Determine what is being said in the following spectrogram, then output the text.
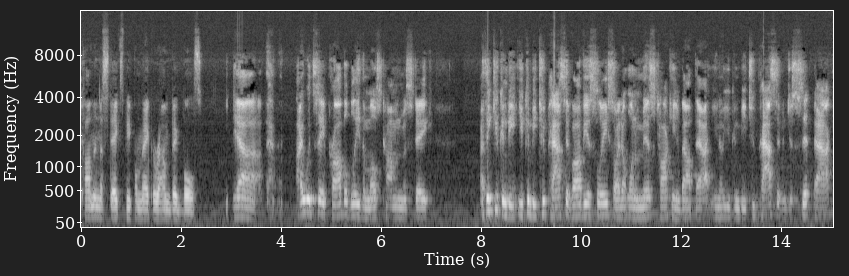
Common mistakes people make around big bulls. Yeah, I would say probably the most common mistake I think you can be you can be too passive, obviously. So I don't want to miss talking about that. You know, you can be too passive and just sit back.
